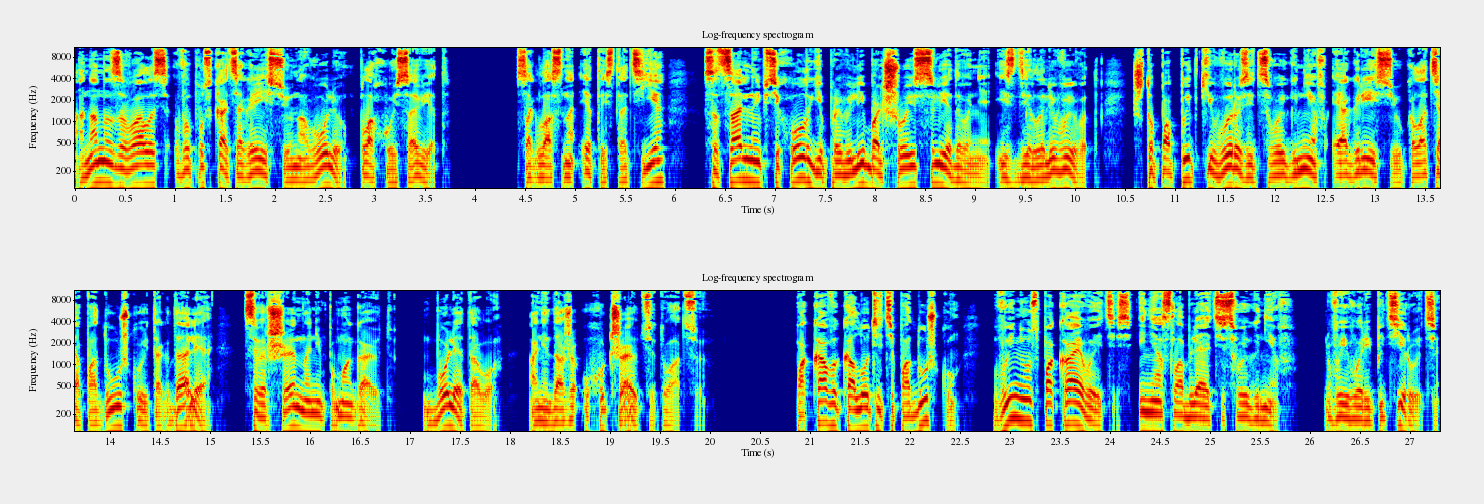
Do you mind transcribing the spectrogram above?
Она называлась «Выпускать агрессию на волю – плохой совет». Согласно этой статье, социальные психологи провели большое исследование и сделали вывод, что попытки выразить свой гнев и агрессию, колотя подушку и так далее, совершенно не помогают. Более того, они даже ухудшают ситуацию. Пока вы колотите подушку, вы не успокаиваетесь и не ослабляете свой гнев. Вы его репетируете.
